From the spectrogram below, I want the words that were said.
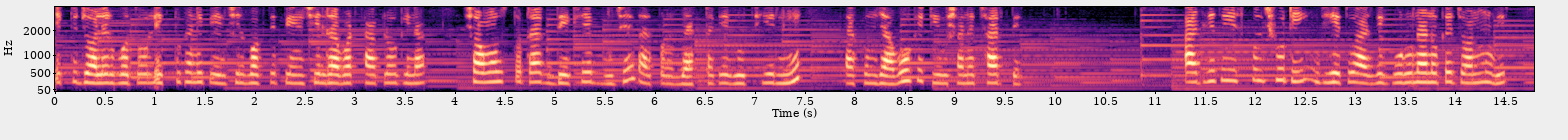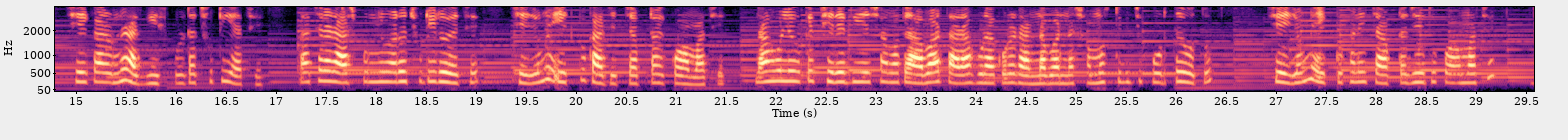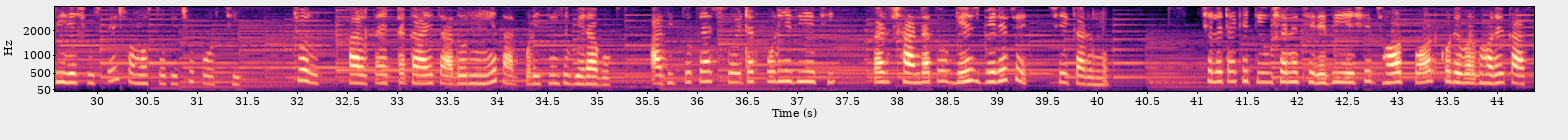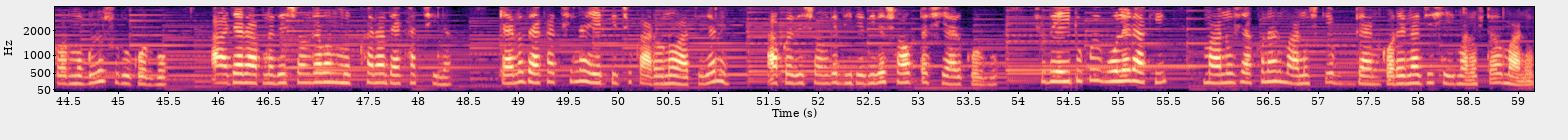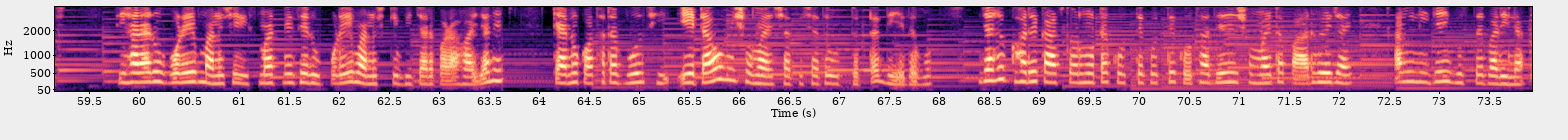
একটু জলের বোতল, একটুখানি পেন্সিল বক্সে পেন্সিল রাবার থাকল কিনা, সমস্তটা দেখে বুঝে তারপরে ব্যাগটাকে গুছিয়ে নিয়ে এখন যাব ওকে টিউশনে ছাড়তে। আজকে তো স্কুল ছুটি, যেহেতু আজকে গুরু নানকের জন্মদিন, সেই কারণে আজকে স্কুলটা ছুটি আছে। তাছাড়া রাস পূর্ণিমারও ছুটি রয়েছে সেই জন্য একটু কাজের চাপটা কম আছে। না হলে ওকে ছেড়ে দিয়ে এসে আমাকে আবার তাড়াহুড়া করে রান্নাবান্না সমস্ত কিছু করতে হতো। সেই জন্য একটুখানি চাপটা যেহেতু কম আছে, ধীরে সুস্থে সমস্ত কিছু করছি। চল, হালকা একটা গায়ে চাদর নিয়ে তারপরে কিন্তু বেরাবো। আদিত্যকে আর সোয়েটার পরিয়ে দিয়েছি, কারণ ঠান্ডা তো বেশ বেড়েছে সেই কারণে। ছেলেটাকে টিউশনে ছেড়ে দিয়ে এসে ঝটপট করে এবার ঘরের কাজকর্মগুলো শুরু করব। আজ আর আপনাদের সঙ্গে আমার মুখখানা দেখাচ্ছি না। কেন দেখাচ্ছি না? এর কিছু কারণও আছে জানেন? আপনাদের সঙ্গে ধীরে ধীরে সবটা শেয়ার করব। শুধু এইটুকুই বলে রাখি, মানুষ এখন আর মানুষকে জ্ঞান করে না যে সেই মানুষটাও মানুষ। চেহারার উপরে, মানুষের স্মার্টনেসের উপরেই মানুষকে বিচার করা হয় জানেন? কেন কথাটা বলছি, এটাও আমি সময়ের সাথে সাথে উত্তরটা দিয়ে দেবো। যাই হোক, ঘরের কাজকর্মটা করতে করতে কোথা দিয়ে সময়টা পার হয়ে যায়, আমি নিজেই বুঝতে পারি না।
